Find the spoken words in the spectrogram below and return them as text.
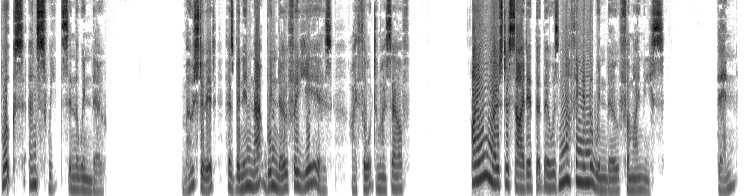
books and sweets in the window. Most of it has been in that window for years, I thought to myself. I almost decided that there was nothing in the window for my niece. Then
